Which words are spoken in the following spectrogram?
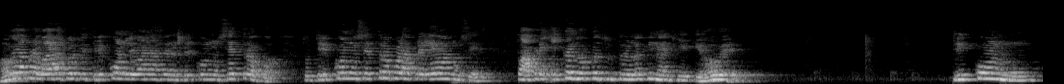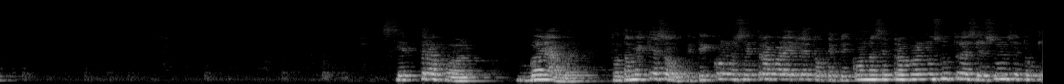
હવે આપણે વારાફરતી ત્રિકોણ લેવાના છે અને ત્રિકોણનું ક્ષેત્રફળ. તો ત્રિકોણનું ક્ષેત્રફળ આપણે લેવાનું છે. તો આપણે એક જ વખત સૂત્ર લખી નાખીએ કે હવે ત્રિકોણનું ક્ષેત્રફળ બરાબર. તો તમે કહેશો કે ત્રિકોણનું ક્ષેત્રફળ એટલે તો કે ત્રિકોણના ક્ષેત્રફળનું સૂત્ર છે. શું છે તો કે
